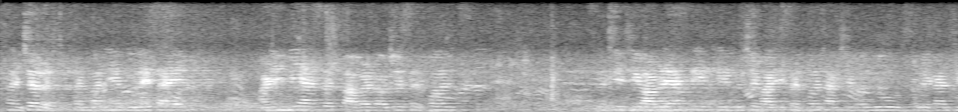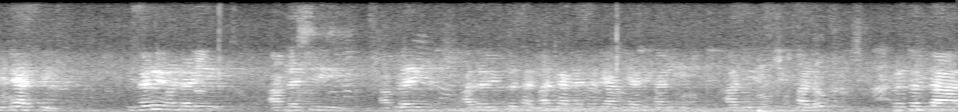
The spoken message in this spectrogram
संचालक सन्माननीय गुले साहेब आणि मी असं काबळगावचे सरपंच सचिनजी आवडे असतील हे दुसरे माझे सरपंच आमचे बंधू सूर्यकांत चिडे असतील ही सगळी मंडळी आपल्याशी आपला एक आदरयुक्त सन्मान करण्यासाठी आम्ही या ठिकाणी आज उपस्थित झालो. प्रथमतः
